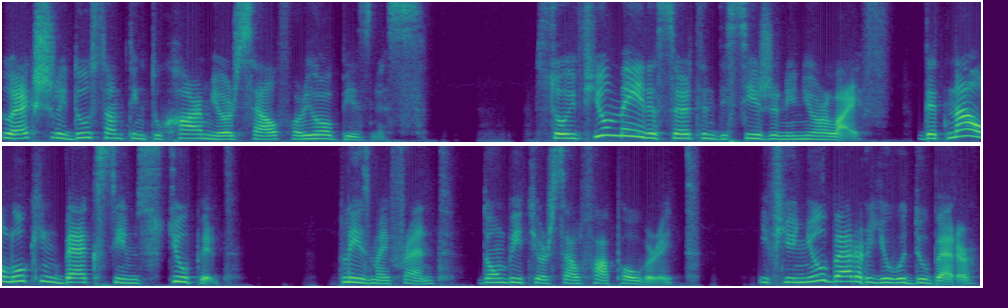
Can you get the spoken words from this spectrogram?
to actually do something to harm yourself or your business. So if you made a certain decision in your life that now looking back seems stupid, please, my friend, don't beat yourself up over it. If you knew better, you would do better.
